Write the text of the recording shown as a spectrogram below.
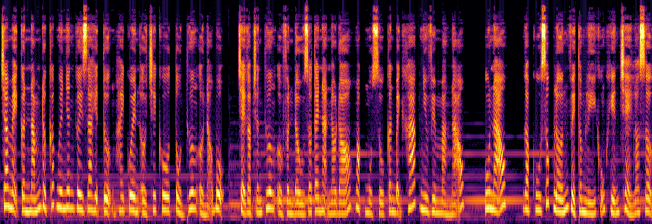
Cha mẹ cần nắm được các nguyên nhân gây ra hiện tượng hay quên ở chê cô tổn thương ở não bộ, trẻ gặp chấn thương ở phần đầu do tai nạn nào đó hoặc một số căn bệnh khác như viêm màng não, u não, gặp cú sốc lớn về tâm lý cũng khiến trẻ lo sợ,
